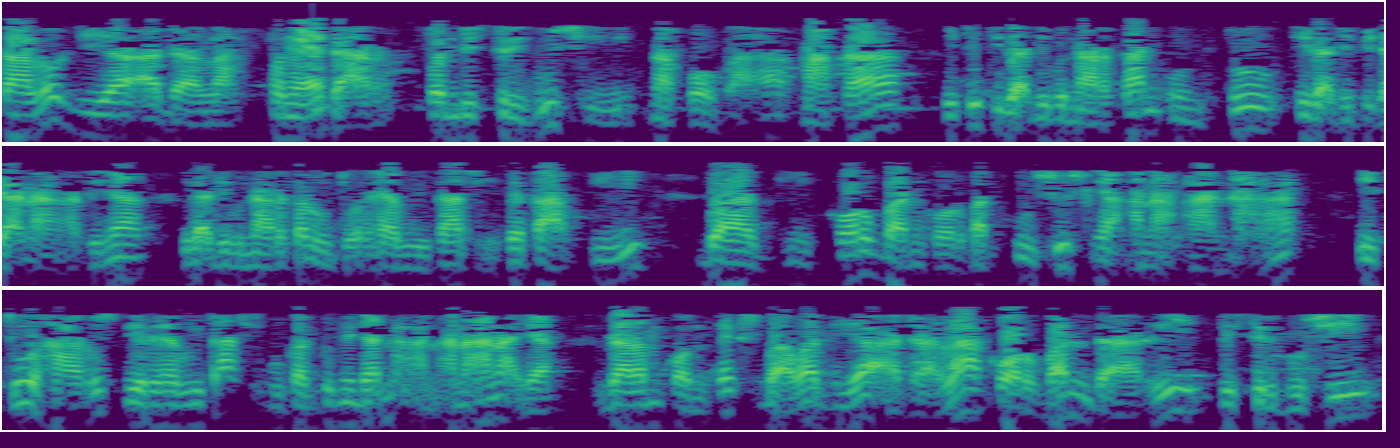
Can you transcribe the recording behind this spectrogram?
Kalau dia adalah pengedar, pendistribusi narkoba, maka itu tidak dibenarkan untuk tidak dipidana. Artinya tidak dibenarkan untuk rehabilitasi. Tetapi bagi korban-korban khususnya anak-anak itu harus direhabilitasi, bukan pemidanaan anak-anak ya. Dalam konteks bahwa dia adalah korban dari distribusi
